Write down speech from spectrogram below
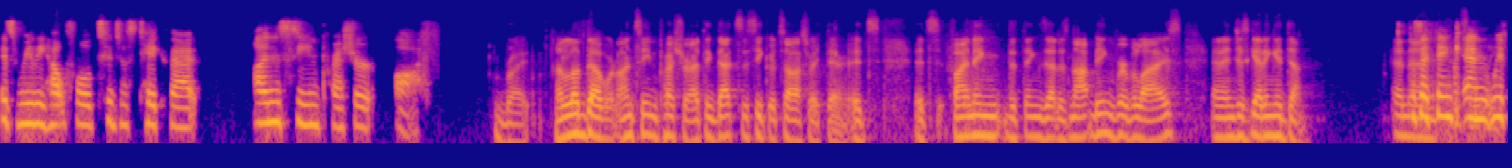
it's really helpful to just take that unseen pressure off Right. I love that word, unseen pressure. I think that's the secret sauce right there. It's it's finding the things that is not being verbalized and then just getting it done. And because I think, absolutely. and we've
